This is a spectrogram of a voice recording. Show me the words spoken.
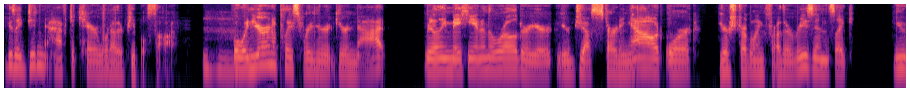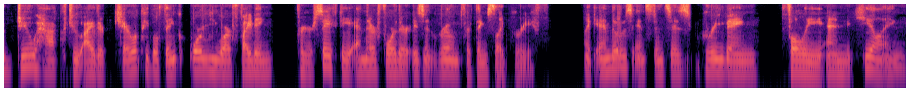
because I didn't have to care what other people thought. Mhm. But when you're in a place where you're you're not really making it in the world or you're you're just starting out or you're struggling for other reasons, like you do have to either care what people think or you are fighting for your safety and therefore there isn't room for things like grief. Like in those instances, grieving fully and healing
